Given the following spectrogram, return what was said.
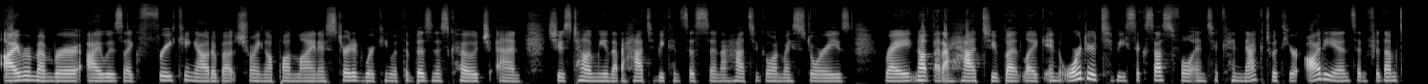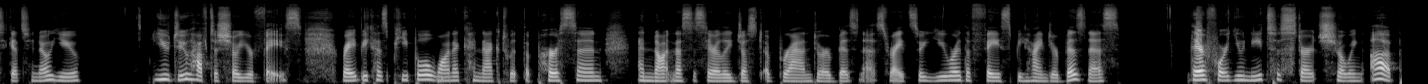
I remember I was like freaking out about showing up online. I started working with a business coach and she was telling me that I had to be consistent. I had to go on my stories, right? Not that I had to, but like like in order to be successful and to connect with your audience and for them to get to know you you do have to show your face, right? Because people mm-hmm. want to connect with the person and not necessarily just a brand or a business, right? So you are the face behind your business. Therefore, you need to start showing up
